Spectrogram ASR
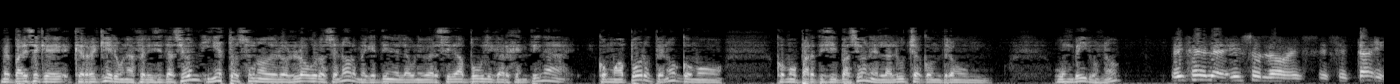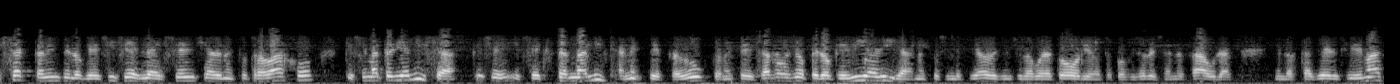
me parece que, que, requiere una felicitación y esto es uno de los logros enormes que tiene la Universidad Pública Argentina como aporte, ¿no? Como, como participación en la lucha contra un, un virus, ¿no? Esa es eso lo, es, exactamente lo que decís, es la esencia de nuestro trabajo que se materializa, que se, externaliza en este producto, en este desarrollo, pero que día a día nuestros investigadores en su laboratorio, nuestros profesores en las aulas, en los talleres y demás,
